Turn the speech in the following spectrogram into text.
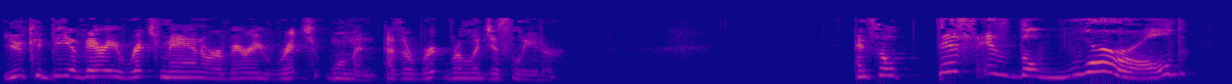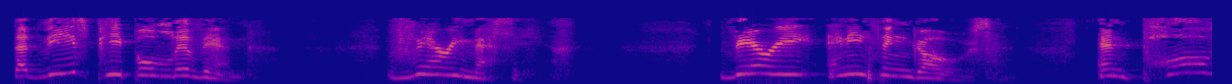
you could be a very rich man or a very rich woman as a religious leader. And so this is the world that these people live in. Very messy. Very anything goes. And Paul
